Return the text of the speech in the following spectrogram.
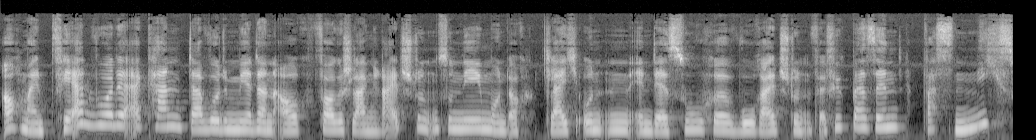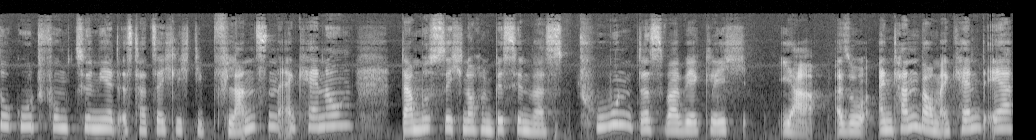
Auch mein Pferd wurde erkannt. Da wurde mir dann auch vorgeschlagen, Reitstunden zu nehmen und auch gleich unten in der Suche, wo Reitstunden verfügbar sind. Was nicht so gut funktioniert, ist tatsächlich die Pflanzenerkennung. Da muss sich noch ein bisschen was tun. Das war wirklich ja, also ein Tannenbaum erkennt er,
